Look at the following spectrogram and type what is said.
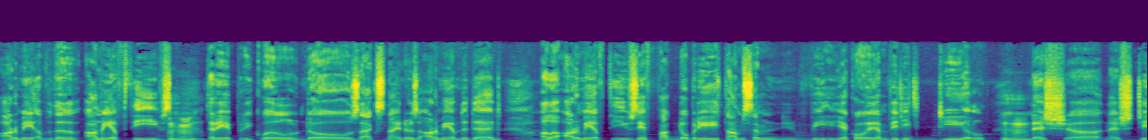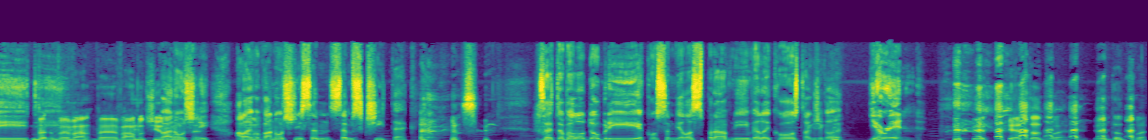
Army of the Army of Thieves, mm-hmm. který je prequel do Zack Snyder's Army of the Dead, ale Army of Thieves je fakt dobrý, tam jsem ví, jako jen vidět díl, mm-hmm. než, uh, než ty... ty... Ve, ve, ve Vánoční Vánoční, ale ano. Vánoční jsem, jsem skřítek. Se to bylo dobrý, jako jsem měla správný velikost, takže you're in. je to tvoje, je to tvoje.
